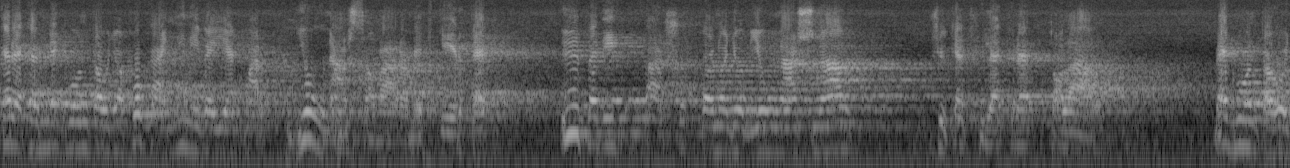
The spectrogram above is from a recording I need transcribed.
kereken megmondta, hogy a fokány niniveiek már Jónás szavára megtértek, ő pedig, bár sokkal nagyobb Jónásnál, süket fülekre talál. Megmondta, hogy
